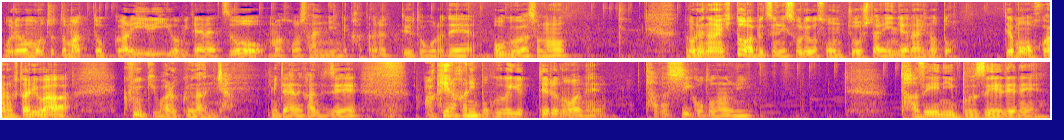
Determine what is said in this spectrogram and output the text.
俺はもうちょっと待っとくからいいよいいよみたいなやつを、まあ、こう3人で語るっていうところで、僕がその、乗れない人は別にそれを尊重したらいいんじゃないのと。でも他の2人は空気悪くなんじゃん。みたいな感じで、明らかに僕が言ってるのはね、正しいことなのに、多勢に無勢でね、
